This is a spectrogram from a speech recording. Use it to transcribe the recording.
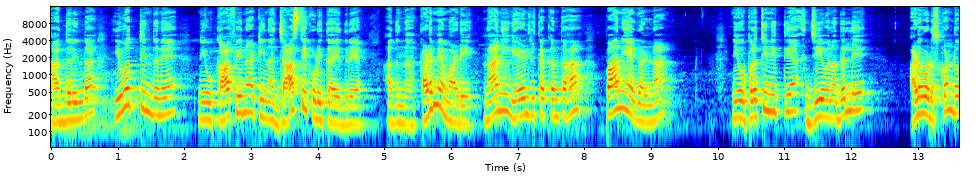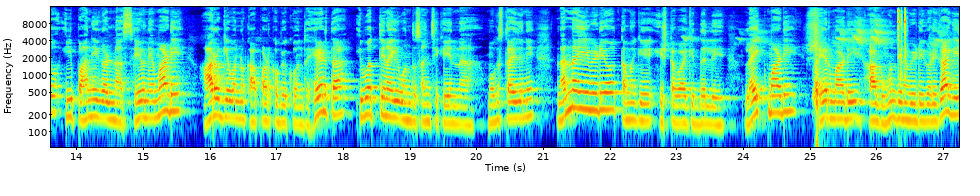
ಆದ್ದರಿಂದ ಇವತ್ತಿಂದನೇ ನೀವು ಕಾಫಿನ ಟೀನ ಜಾಸ್ತಿ ಕುಡಿತಾ ಇದ್ದರೆ ಅದನ್ನು ಕಡಿಮೆ ಮಾಡಿ. ನಾನೀಗ ಹೇಳಿರ್ತಕ್ಕಂತಹ ಪಾನೀಯಗಳನ್ನ ನೀವು ಪ್ರತಿನಿತ್ಯ ಜೀವನದಲ್ಲಿ ಅಳವಡಿಸ್ಕೊಂಡು ಈ ಪಾನೀಯಗಳನ್ನ ಸೇವನೆ ಮಾಡಿ ಆರೋಗ್ಯವನ್ನು ಕಾಪಾಡ್ಕೋಬೇಕು ಅಂತ ಹೇಳ್ತಾ ಇವತ್ತಿನ ಈ ಒಂದು ಸಂಚಿಕೆಯನ್ನು ಮುಗಿಸ್ತಾ ಇದ್ದೀನಿ. ನನ್ನ ಈ ವಿಡಿಯೋ ತಮಗೆ ಇಷ್ಟವಾಗಿದ್ದಲ್ಲಿ ಲೈಕ್ ಮಾಡಿ, ಶೇರ್ ಮಾಡಿ ಹಾಗೂ ಮುಂದಿನ ವಿಡಿಯೋಗಳಿಗಾಗಿ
